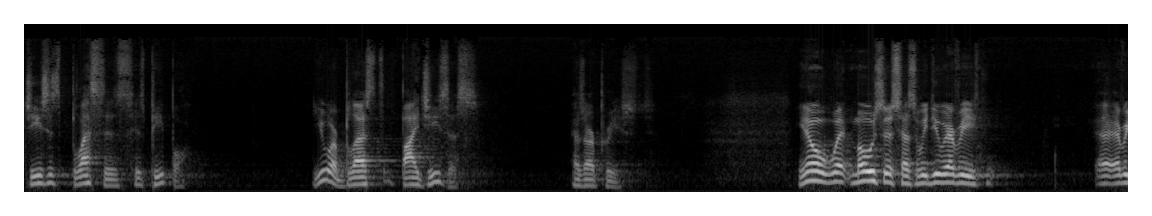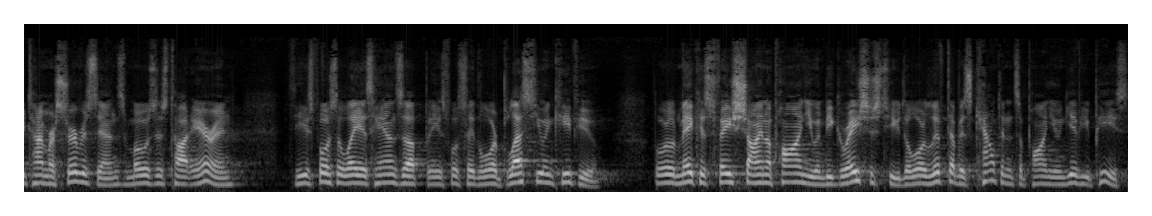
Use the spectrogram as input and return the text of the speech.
Jesus blesses his people. You are blessed by Jesus as our priest. You know what Moses, as we do every, uh, every time our service ends, Moses taught Aaron, he was supposed to lay his hands up and he was supposed to say, The Lord bless you and keep you. The Lord make his face shine upon you and be gracious to you. The Lord lift up his countenance upon you and give you peace.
